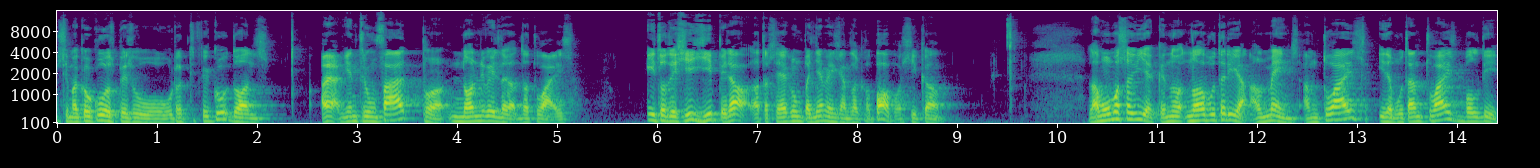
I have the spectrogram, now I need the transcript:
si m'equivoco després ho rectifico, doncs veure, havien triomfat, però no al nivell de, de Twice. I tot i així, Jeep era la tercera companyia més gran del K-pop, així que la Momo sabia que no, no debutaria almenys amb Twice, i debutar amb Twice vol dir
